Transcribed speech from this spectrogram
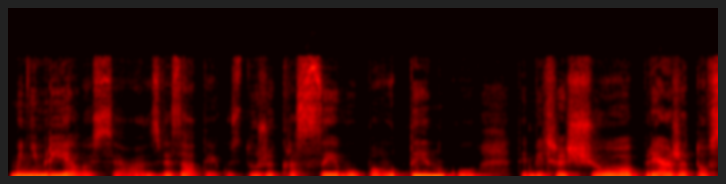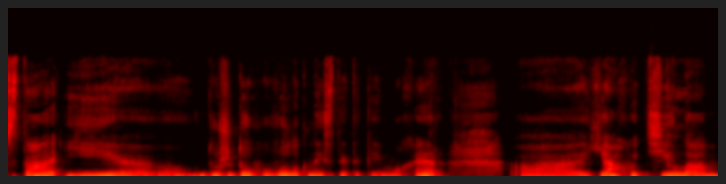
мені мріялося зв'язати якусь дуже красиву павутинку, тим більше, що пряжа товста і е, дуже довго волокнистий такий мохер. Я хотіла.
